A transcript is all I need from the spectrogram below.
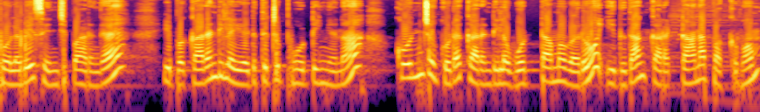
போலவே செஞ்சு பாருங்கள் இப்போ கரண்டியில் எடுத்துகிட்டு போட்டிங்கன்னா கொஞ்சம் கூட கரண்டியில் ஒட்டாமல் வரும். இதுதான் கரெக்டான பக்குவம்.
